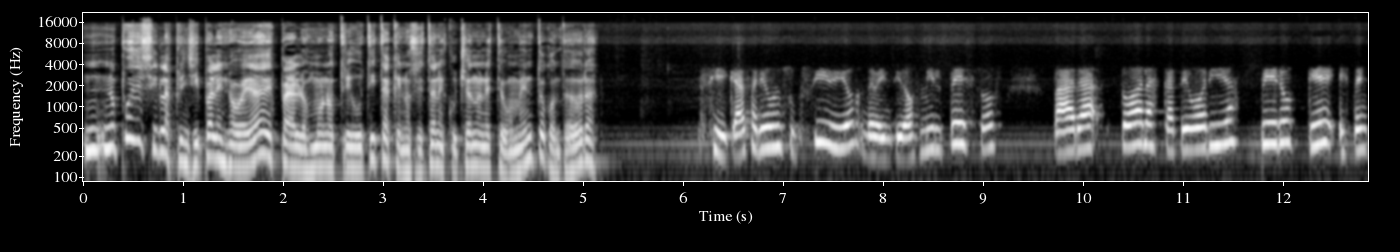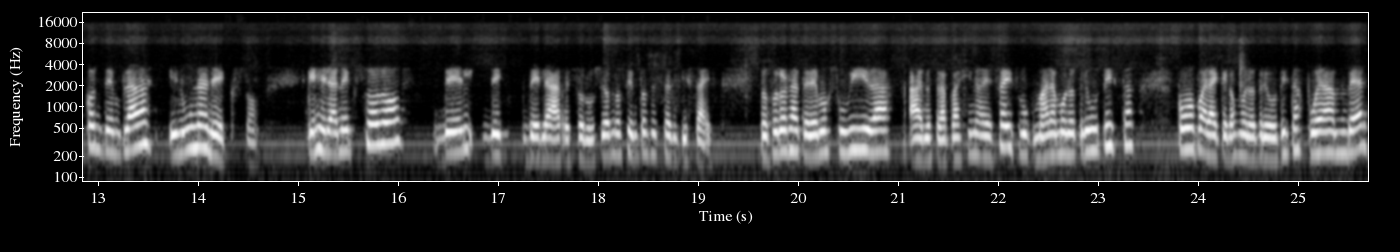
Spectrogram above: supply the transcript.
¿nos puede decir las principales novedades para los monotributistas que nos están escuchando en este momento, contadora? Sí, que ha salido un subsidio de 22 mil pesos para todas las categorías, pero que estén contempladas en un anexo, que es el anexo 2 del, de, de la resolución 266. Nosotros la tenemos subida a nuestra página de Facebook, Mara Monotributistas, como para que los monotributistas puedan ver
